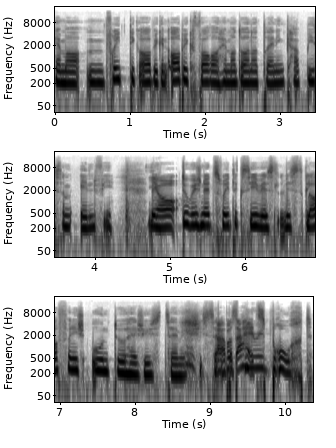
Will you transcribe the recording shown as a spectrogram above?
Haben wir am Freitagabend, einen Abend vorher, haben wir da noch Training gehabt, bis um 11 Uhr. Ja, Du bist nicht zufrieden gewesen, wie es- gelaufen ist und du hast uns zusammengeschissen. Aber Aber, das hat es gebraucht.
